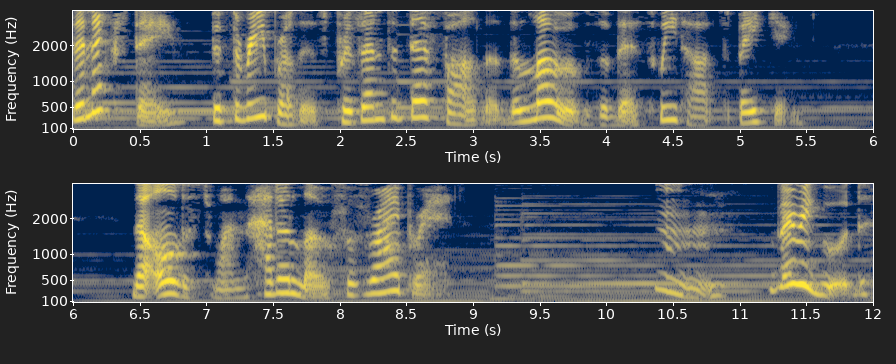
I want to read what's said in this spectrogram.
The next day, the three brothers presented their father the loaves of their sweetheart's baking. The oldest one had a loaf of rye bread. Hmm, very good,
